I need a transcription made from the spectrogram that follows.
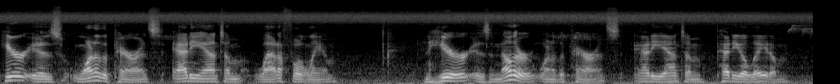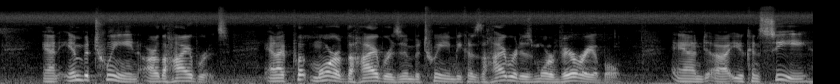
Here is one of the parents, Adiantum latifolium, And here is another one of the parents, Adiantum petiolatum. And in between are the hybrids. And I put more of the hybrids in between because the hybrid is more variable. And uh, you can see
